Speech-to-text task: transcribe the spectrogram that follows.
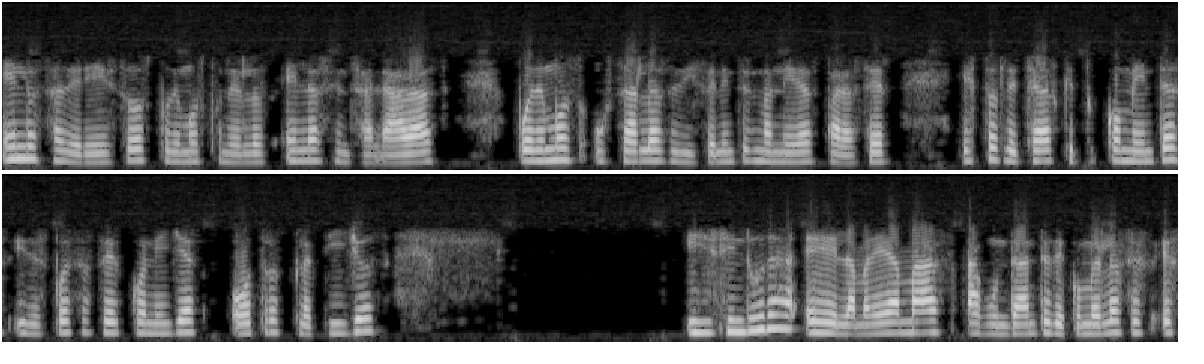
en los aderezos, podemos ponerlos en las ensaladas, podemos usarlas de diferentes maneras para hacer estas lechadas que tú comentas y después hacer con ellas otros platillos. Y sin duda eh, la manera más abundante de comerlas es,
